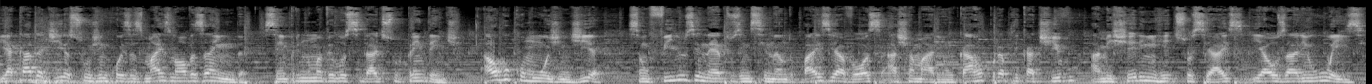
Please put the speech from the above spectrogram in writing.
E a cada dia surgem coisas mais novas ainda, sempre numa velocidade surpreendente. Algo comum hoje em dia são filhos e netos ensinando pais e avós a chamarem um carro por aplicativo, a mexerem em redes sociais e a usarem o Waze.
